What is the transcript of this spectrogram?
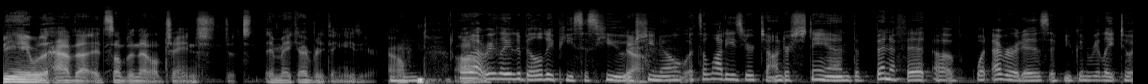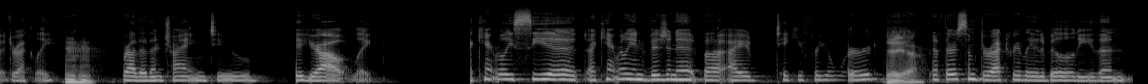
being able to have that, it's something that'll change just and make everything easier. You know? mm-hmm. Well, um, that relatability piece is huge. Yeah. You know, it's a lot easier to understand the benefit of whatever it is if you can relate to it directly, mm-hmm. rather than trying to figure out like can't really see it. I can't really envision it, but I take you for your word. Yeah, yeah. But if there's some direct relatability, then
